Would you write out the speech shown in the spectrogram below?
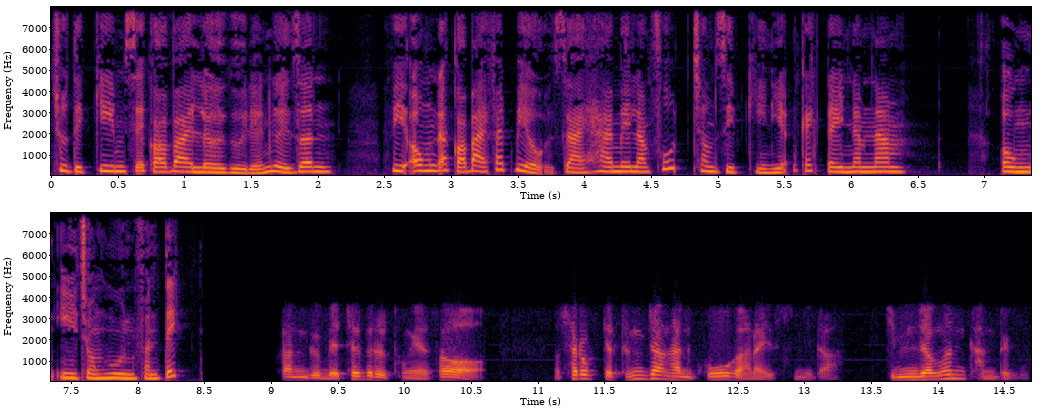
Chủ tịch Kim sẽ có vài lời gửi đến người dân vì ông đã có bài phát biểu dài 25 phút trong dịp kỷ niệm cách đây 5 năm. Ông Lee Jong-hun phân tích. 그 매체들을 통해서 새롭게 등장한 구호가 하나 있습니다. 김정은 강대국.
